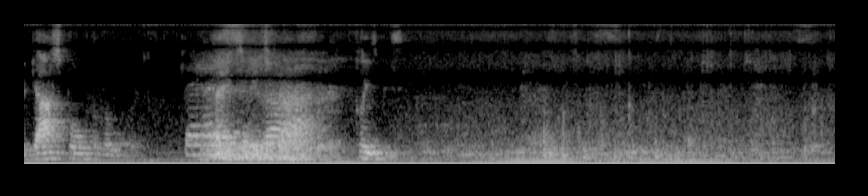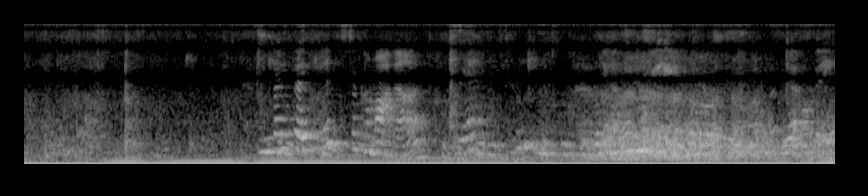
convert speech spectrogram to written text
The gospel of the Lord. Thanks be to God. Please be seated. Invite the kids to come on up. Yes, thank you.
